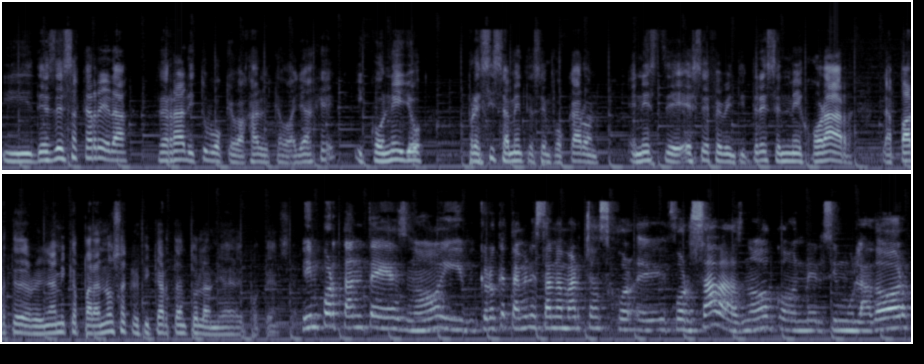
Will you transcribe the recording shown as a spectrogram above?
Y desde esa carrera, Ferrari tuvo que bajar el caballaje y con ello precisamente se enfocaron en este SF23 en mejorar la parte de aerodinámica para no sacrificar tanto la unidad de potencia. Lo importante es, ¿no? Y creo que también están a marchas eh, forzadas, ¿no? Con el simulador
